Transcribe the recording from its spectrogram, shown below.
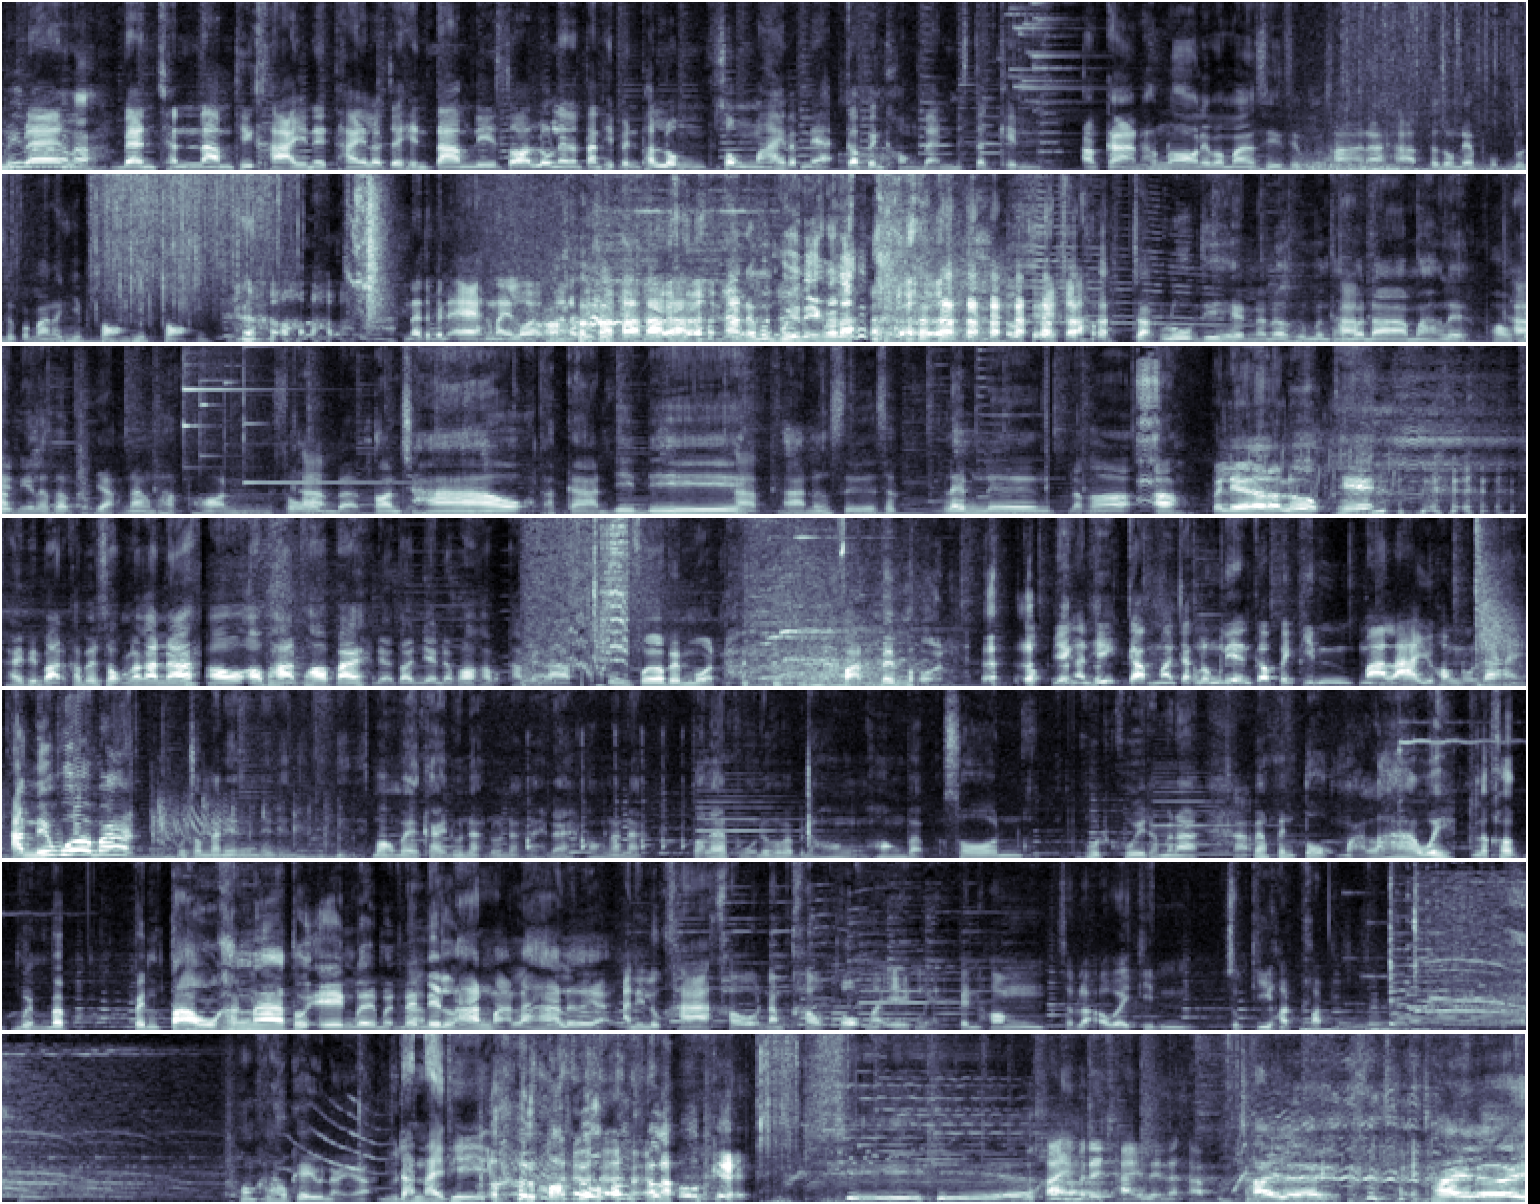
เป็นไม่แบรนด์น่าล่ะแบรนด์ชั้นนำที่ขายอยู่ในไทย เราจะเห็นตามรีสอร์ทโรงแรมต่างๆที่เป็นพัดลมทรงไม้แบบเนี้ยก็เป็นของแบรนด์มิสเตอร์เคนอากาศข้างนอกเนี่ยประมาณ 40 องศานะครับ แต่ตรงเนี้ยผมรู้สึกประมาณนัก22 22น่าจะเป็นแอร์ข้างในลอยออกมานะพี่ อันนั้นมึงคุยกันเองแล้วนะ โอเคครับ จากรูปที่เห็นนะเนอะคือมันธรรมดามากเลย พอครับเห็นนี้แล้วแบบอยากนั่งพักผ่อนโซครันบแบบตอนเช้า อากาศดีครับ ๆอ่านหนังสือสักเล่มหนึ่งแล้วก็อ้าวไปเรียนแล้วเหรอลูกพี่ ให้พี่บัตรเขาไปส่งแล้วกันนะ เอาเอาผ่านพ่อไปเดี๋ยวตอนเย็นเดี๋ยวพ่อขับขับไปรับฟุ้งเฟ้อไปหมด ฝันไปหมด ตกเย็นอาทิตย์กลับมาจากโรงเรียนก็ไปกินหม่าล่าอยู่ห้องนู้นได้ อันนี้เวอร์มากคุณผู้ชมนะนี่นี่นี่นี่มองไปไกลนู่นน่ะนู่นน่ะเห็นไหมห้องนั้นน่ะตอนแรกผมนึกว่าแบบเป็นห้องห้องแบบโซนพูดคุยธรรมดาครับแม่งเป็นโต๊ะหมาล่าเว้ยแล้วก็เหมือนแบบเป็นเตาข้างหน้าตัวเองเลยเหมือนในครับ ในร้านหมาล่าเลยอะอันนี้ลูกค้าเขานำเข้าโต๊ะมาเองเลย เป็นห้องสำหรับเอาไว้กินซุกี้ฮอตพอตห้องคาราโอเกะอยู่ไหนอะ อยู่ด้านในพี่ ลองดูห้องคาราโอเกะเชี่ย ลูกค้ายังไม่ได้ใช้เลยนะครับ ใช่เลย ใช่เลย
